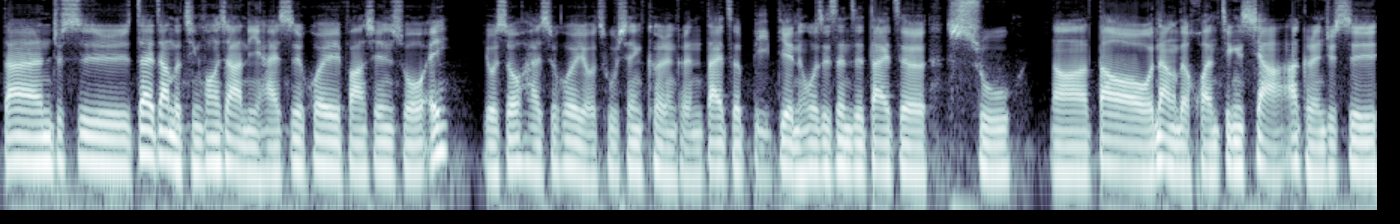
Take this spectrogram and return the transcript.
但就是在这样的情况下，你还是会发现说，哎，有时候还是会有出现客人可能带着笔电，或者甚至带着书。那到那样的环境下，那可能就是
